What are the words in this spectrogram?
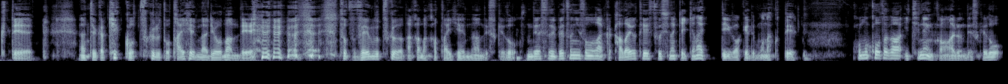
くて、なんていうか結構作ると大変な量なんで、ちょっと全部作るのはなかなか大変なんですけど、で、別にそのなんか課題を提出しなきゃいけないっていうわけでもなくて、この講座が1年間あるんですけど、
